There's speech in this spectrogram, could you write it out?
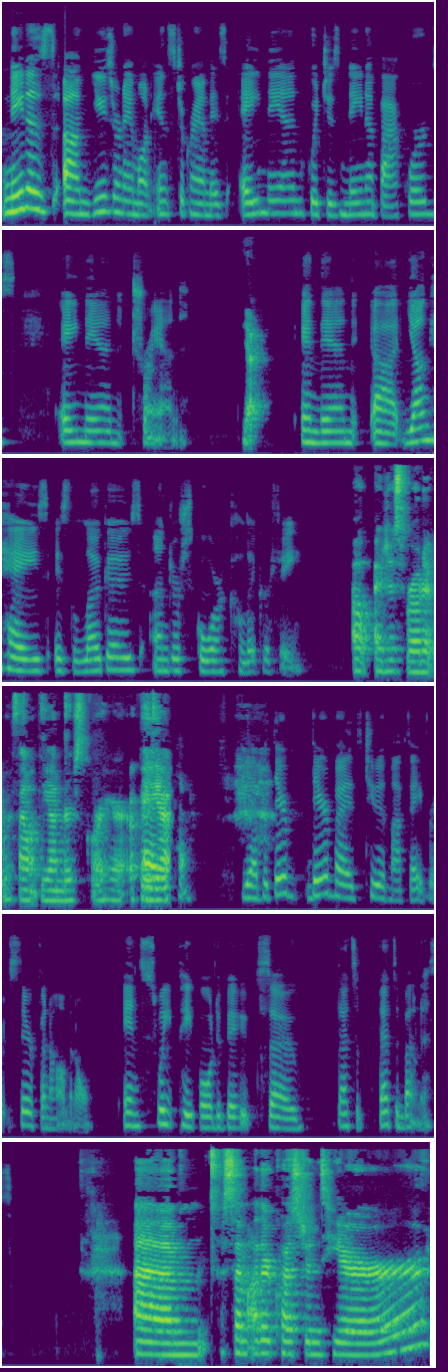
Nina's um, username on Instagram is anin, which is Nina backwards, anin tran. Yeah. And then uh, Younghae's is logos underscore calligraphy. Oh, I just wrote it without the underscore here. Okay, yeah. Oh, okay. Yeah, but they're they're both two of my favorites. They're phenomenal and sweet people to boot. So that's a that's a bonus. Um, some other questions here.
